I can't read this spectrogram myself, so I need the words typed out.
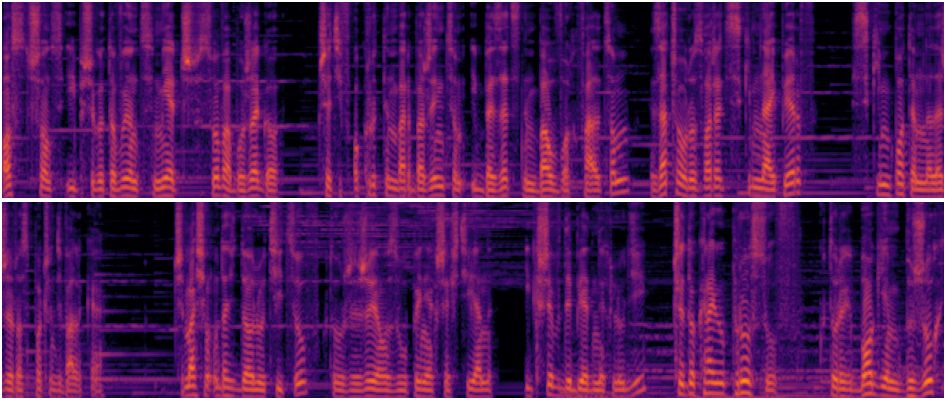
ostrząc i przygotowując miecz Słowa Bożego przeciw okrutnym barbarzyńcom i bezecnym bałwochwalcom, zaczął rozważać z kim najpierw, z kim potem należy rozpocząć walkę. Czy ma się udać do Luciców, którzy żyją z łupienia chrześcijan i krzywdy biednych ludzi, czy do kraju Prusów, których bogiem brzuch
